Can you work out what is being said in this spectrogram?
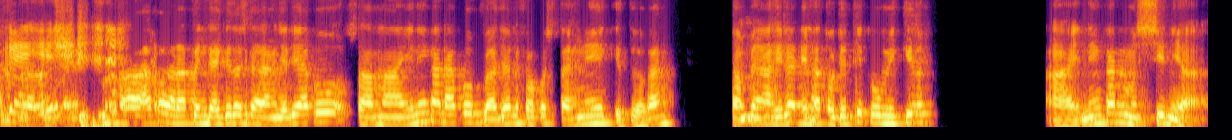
okay. gitu, aku harapin kayak gitu sekarang. Jadi aku sama ini kan aku belajar fokus teknik gitu kan. Sampai hmm. akhirnya di satu titik aku mikir, ah ini kan mesin ya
